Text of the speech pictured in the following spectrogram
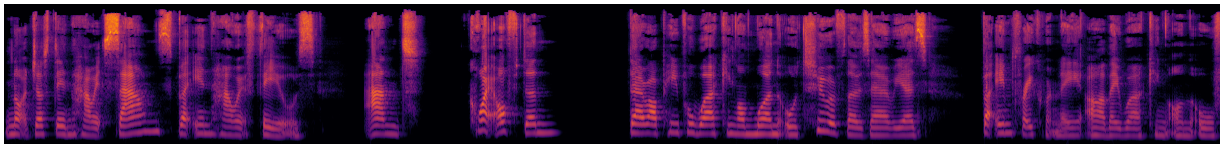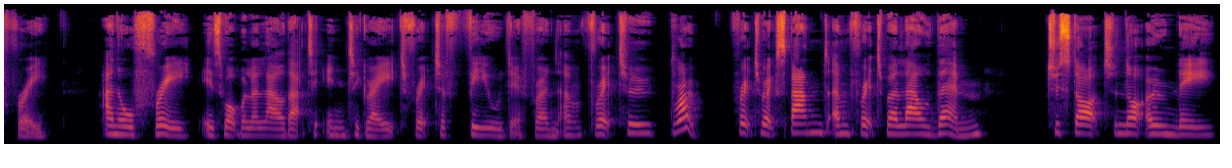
not just in how it sounds, but in how it feels. And quite often, there are people working on one or two of those areas, but infrequently are they working on all three. And all three is what will allow that to integrate, for it to feel different, and for it to grow, for it to expand, and for it to allow them to start to not only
